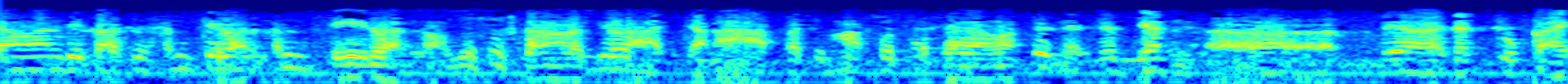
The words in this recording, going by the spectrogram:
Jangan dikasih sentilan-sentilan. No. Justru sekarang lagi lancar. Apa sih maksudnya? Saya nggak ngerti nih. Uh, dia ada cukai.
